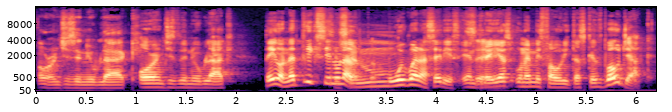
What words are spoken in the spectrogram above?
Orange is the New Black. Orange is the New Black. Te digo, Netflix tiene Sí, unas cierto. muy buenas series. Entre Sí. ellas, una de mis favoritas, que es Bojack.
